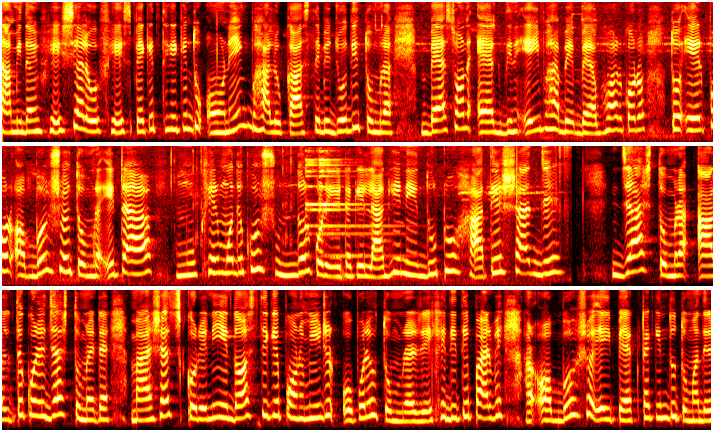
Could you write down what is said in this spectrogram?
নামি দামি ফেসিয়াল ও ফেস প্যাকের থেকে কিন্তু অনেক ভালো কাজ দেবে। যদি তোমরা বেসন একদিন এইভাবে ব্যবহার করো। তো এরপর অবশ্যই তোমরা এটা মুখের মধ্যে খুব সুন্দর করে এটাকে লাগিয়ে নিয়ে দুটো হাতের সাহায্যে জাস্ট তোমরা আলতো করে জাস্ট তোমরা এটা ম্যাসাজ করে নিয়ে দশ থেকে পনেরো মিনিটের ওপরেও তোমরা রেখে দিতে পারবে। আর অবশ্যই এই প্যাকটা কিন্তু তোমাদের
